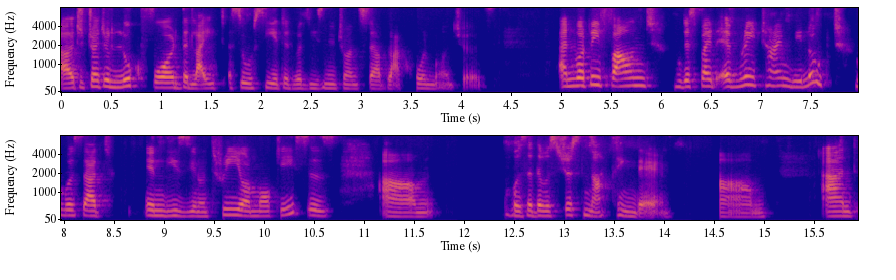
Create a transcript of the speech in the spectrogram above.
uh, to try to look for the light associated with these neutron star black hole mergers. And what we found, despite every time we looked, was that in these you know, three or more cases, um, was that there was just nothing there. Um, and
